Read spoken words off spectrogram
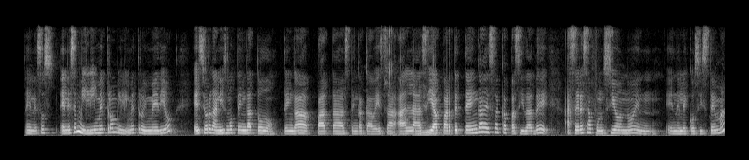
en esos, en ese milímetro, milímetro y medio, ese organismo tenga todo, tenga patas, tenga cabeza, alas y aparte tenga esa capacidad de hacer esa función ¿no? en, el ecosistema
